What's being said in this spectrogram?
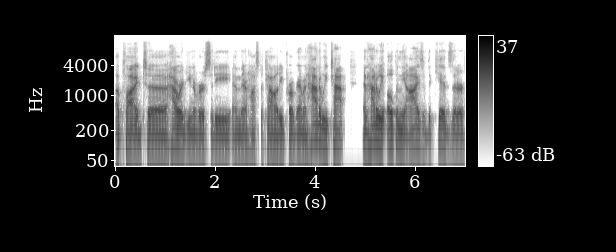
applied to Howard University and their hospitality program. And how do we tap and how do we open the eyes of the kids that are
